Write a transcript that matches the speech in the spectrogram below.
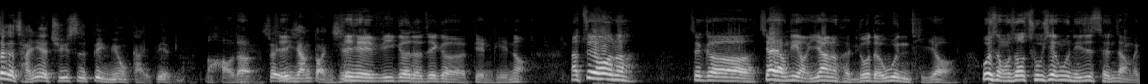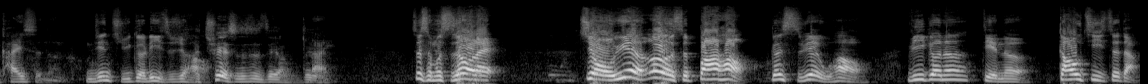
这个产业趋势并没有改变。好的，所以影响短线。谢谢 V 哥的这个点评哦。那最后呢，这个加强錠一样有很多的问题哦。为什么说出现问题是成长的开始呢？我们今天举一个例子就好。确实是这样。来，这什么时候嘞？九月二十八号跟十月五号，V 哥呢点了高技这档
